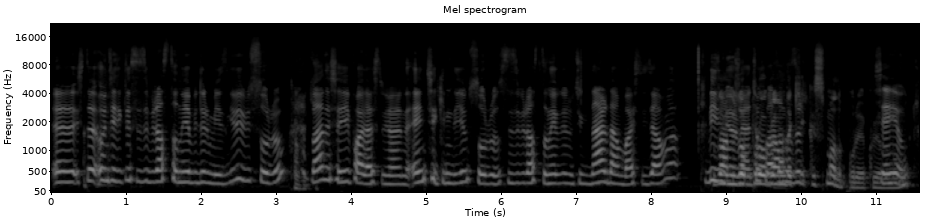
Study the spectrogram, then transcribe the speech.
E, işte öncelikle sizi biraz tanıyabilir miyiz gibi bir soru. Ben de şeyi paylaştım yani en çekindiğim soru sizi biraz tanıyabilir miyim? Çünkü nereden başlayacağımı O bilmiyorum biz o yani. Fazla programdaki hazır- kısmı alıp buraya koyalım Şey yok. Umut.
